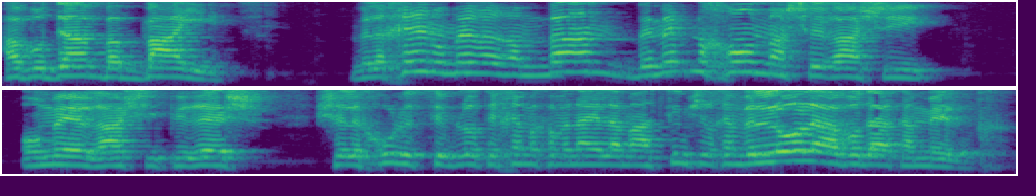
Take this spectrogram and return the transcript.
עבודה בבית. ולכן אומר הרמב"ן, באמת נכון מה שרש"י אומר, רש"י פירש, שלכו לסבלותיכם, הכוונה היא למעשים שלכם ולא לעבודת המלך.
